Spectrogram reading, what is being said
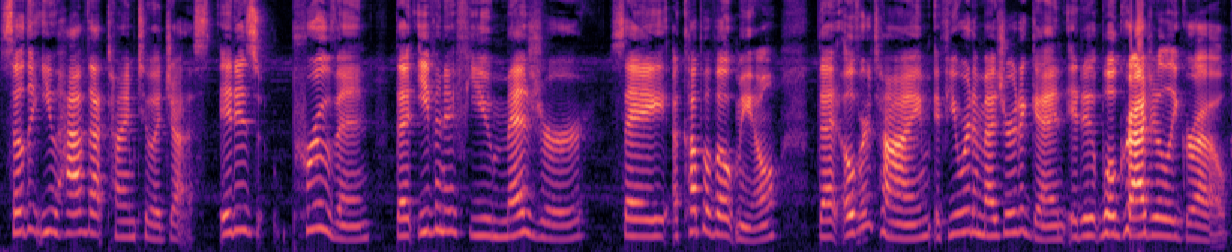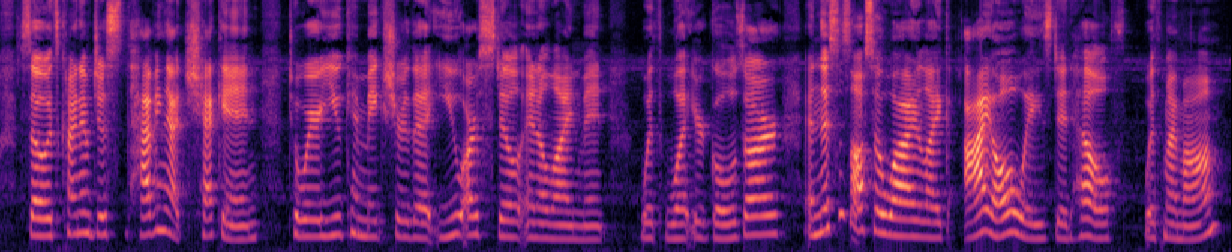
so that you have that time to adjust. It is proven that even if you measure, say, a cup of oatmeal, that over time, if you were to measure it again, it, it will gradually grow. So it's kind of just having that check in to where you can make sure that you are still in alignment with what your goals are. And this is also why, like, I always did health with my mom.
